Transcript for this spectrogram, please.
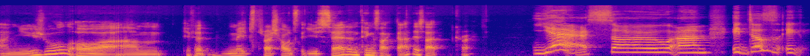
unusual or um, if it meets thresholds that you said and things like that. Is that correct yeah, so um, it does. It,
